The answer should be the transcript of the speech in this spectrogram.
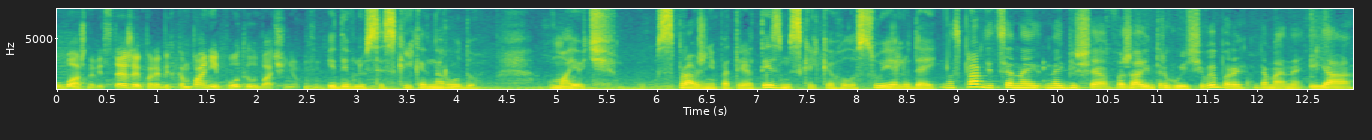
уважно відстежує перебіг кампанії по телебаченню. і дивлюся, скільки народу мають справжній патріотизм, скільки голосує людей. Насправді це найбільше я вважаю інтригуючі вибори для мене, і я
